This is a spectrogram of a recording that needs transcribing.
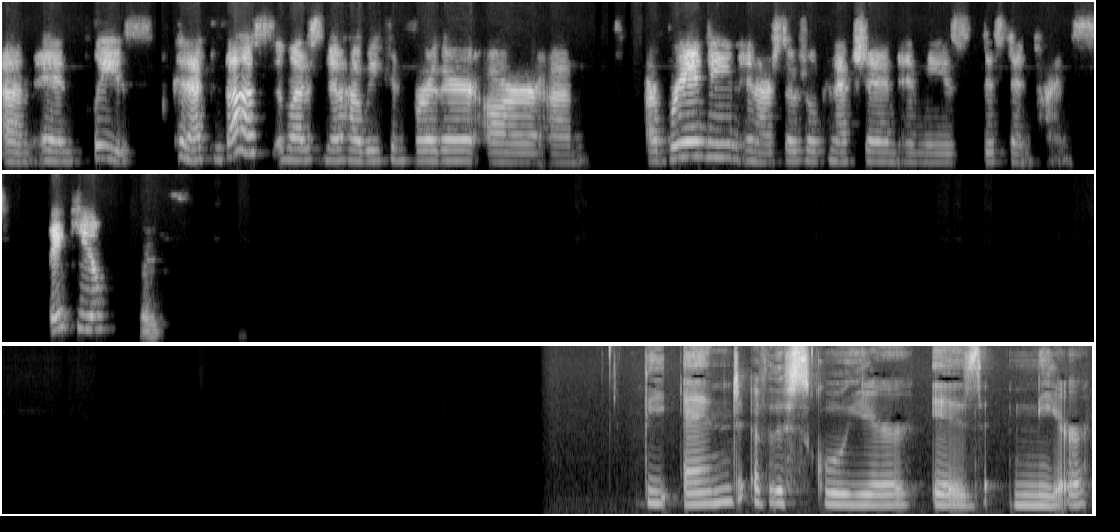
um, and please connect with us and let us know how we can further our, um, our branding and our social connection in these distant times. Thank you. Thanks. The end of the school year is near.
